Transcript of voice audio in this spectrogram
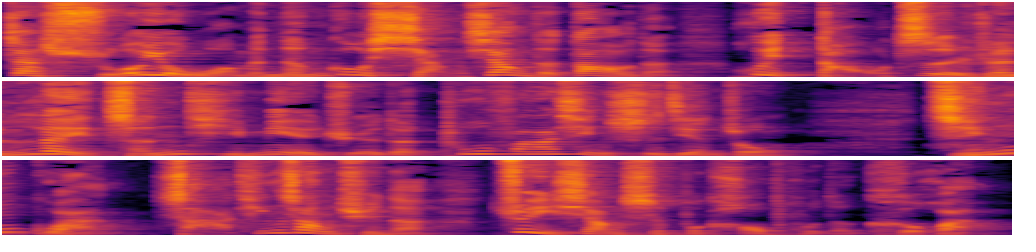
在所有我们能够想象得到的会导致人类整体灭绝的突发性事件中，尽管乍听上去呢最像是不靠谱的科幻，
